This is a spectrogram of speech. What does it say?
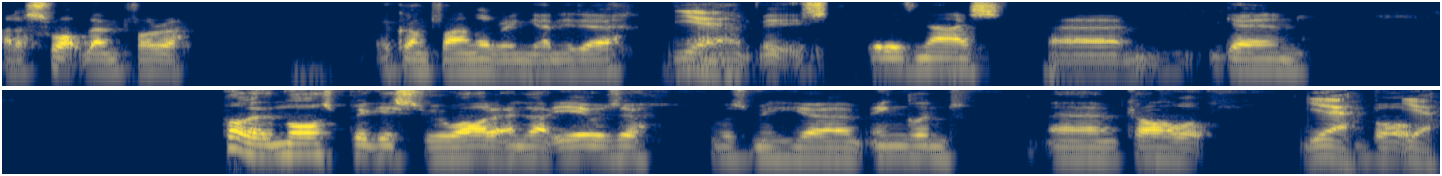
I'd have swapped them for a, a grand final ring any day. Yeah, Um, it's it is nice um, getting probably the most biggest reward at the end of that year was a was me um, England um, call up. yeah, but- yeah.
